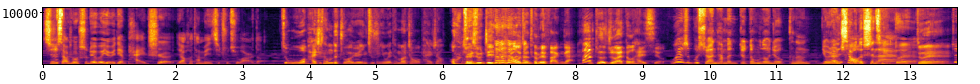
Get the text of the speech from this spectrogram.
其实小时候是略微有一点排斥要和他们一起出去玩的。就我排斥他们的主要原因，就是因为他们要找我拍照，哦，就就这一点让我觉得特别反感。除此之外都还行。我也是不喜欢他们，就动不动就可能有很小的事情，对对，就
